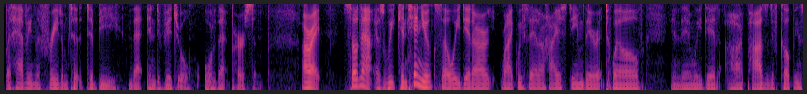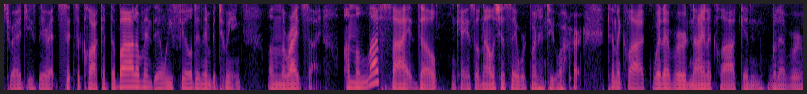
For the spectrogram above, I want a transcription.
but having the freedom to to be that individual or that person. All right. So now, as we continue, so we did our, like we said, our high esteem there at 12, and then we did our positive coping strategies there at 6 o'clock at the bottom, and then we filled it in between on the right side. On the left side, though, okay, so now let's just say we're going to do our 10 o'clock, whatever, 9 o'clock, and whatever,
